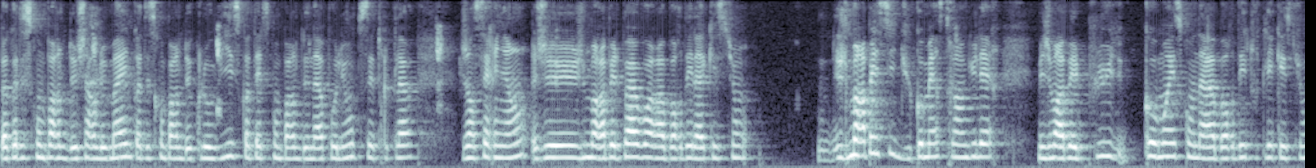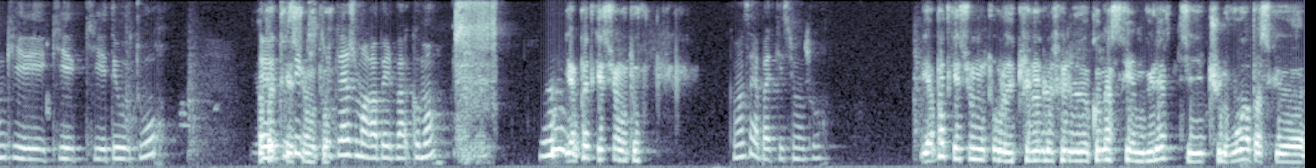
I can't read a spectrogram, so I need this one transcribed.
bah, quand est-ce qu'on parle de Charlemagne, quand est-ce qu'on parle de Clovis, quand est-ce qu'on parle de Napoléon, tous ces trucs-là. J'en sais rien. Je, je me rappelle pas avoir abordé la question. Je me rappelle si du commerce triangulaire, mais je me rappelle plus comment est-ce qu'on a abordé toutes les questions qui, qui, qui étaient autour. Il n'y a Euh, pas de tous ces question petits autour. trucs-là, je me rappelle pas. Comment? Il n'y a pas de question autour. Comment ça, y a pas de question autour? Il n'y a pas de question autour. Le, le, le- le commerce triangulaire, tu, tu le vois parce que,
